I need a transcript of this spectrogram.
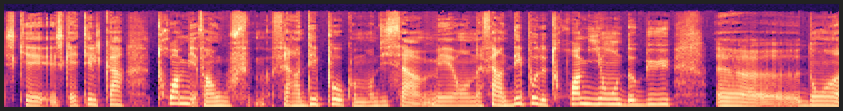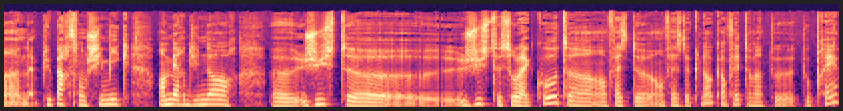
ce qui, est, ce qui a été le cas, 3 enfin, ou faire un dépôt, comme on dit ça, mais on a fait un dépôt de 3 millions d'obus, euh, dont la plupart sont chimiques, en mer du Nord, euh, juste, euh, juste sur la côte, en face de, en face de Knock, en fait, tout, près.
